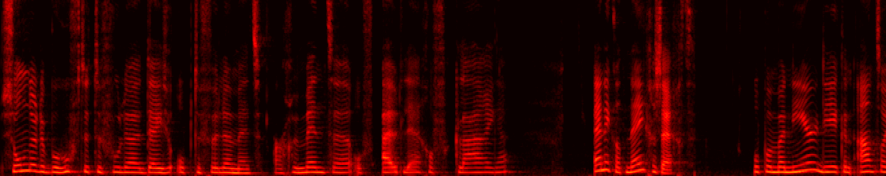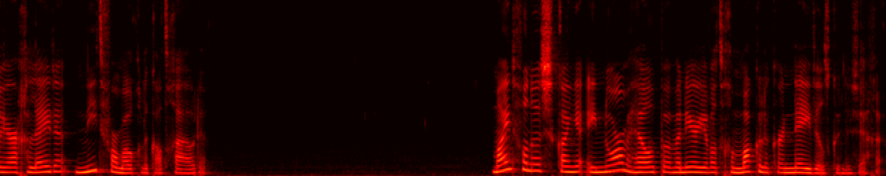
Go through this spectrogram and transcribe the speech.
zonder de behoefte te voelen deze op te vullen met argumenten of uitleg of verklaringen. En ik had nee gezegd, op een manier die ik een aantal jaar geleden niet voor mogelijk had gehouden. Mindfulness kan je enorm helpen wanneer je wat gemakkelijker nee wilt kunnen zeggen.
